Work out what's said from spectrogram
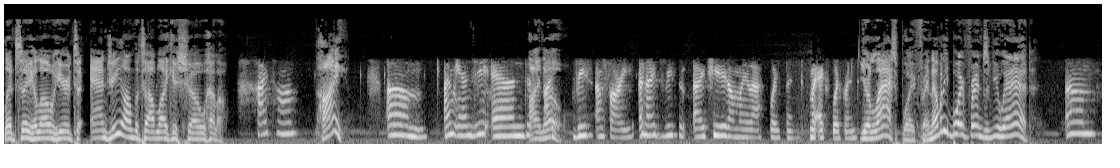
Let's say hello here to Angie on the Tom Leykis show. Hello. Hi, Tom. Hi. Um, I'm Angie, and I know. I am sorry, and I recent I cheated on my last boyfriend, my ex-boyfriend. Your last boyfriend. How many boyfriends have you had? Um,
